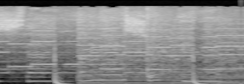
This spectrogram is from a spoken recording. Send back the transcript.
is that I'm not a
